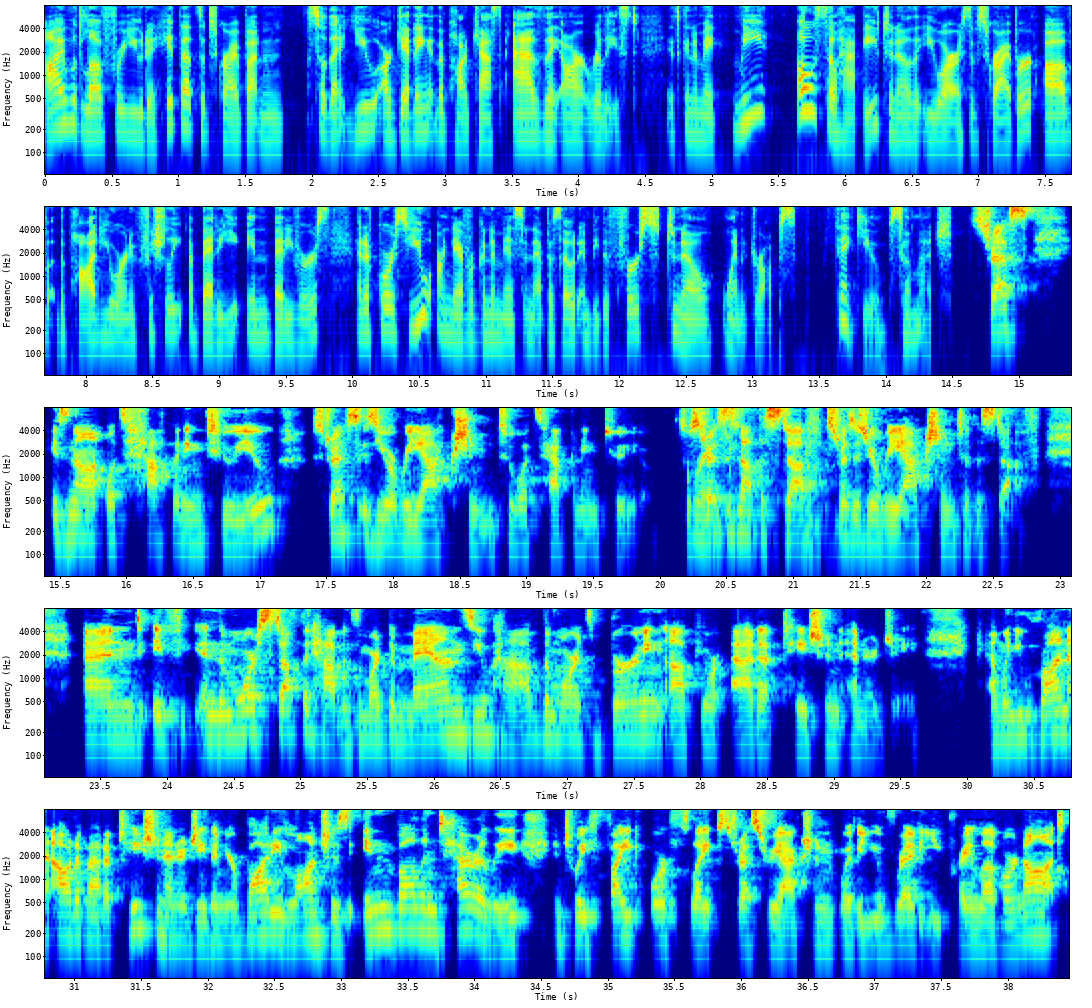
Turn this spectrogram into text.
I would love for you to hit that subscribe button so that you are getting the podcast as they are released. It's going to make me oh so happy to know that you are a subscriber of the pod. You are officially a Betty in the Bettyverse. And of course, you are never going to miss an episode and be the first to know when it drops. Thank you so much. Stress is not what's happening to you. Stress is your reaction to what's happening to you. So Great. stress is not the stuff, stress is your reaction to the stuff. And if and the more stuff that happens, the more demands you have, the more it's burning up your adaptation energy. And when you run out of adaptation energy, then your body launches involuntarily into a fight or flight stress reaction, whether you've read Eat, Pray, Love or not.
